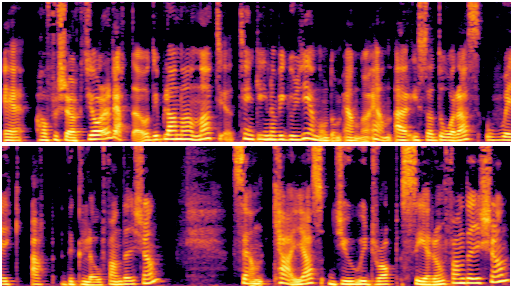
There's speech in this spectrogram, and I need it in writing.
eh, har försökt göra detta. Och det är bland annat, jag tänker innan vi går igenom dem en och en, är Isadoras Wake Up The Glow Foundation. Sen Kajas Dewy Drop Serum Foundation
